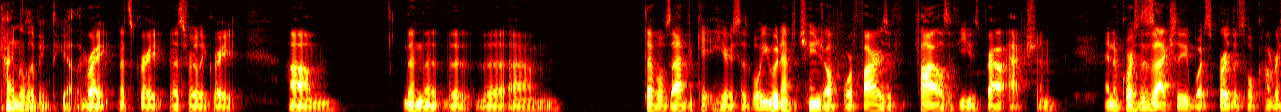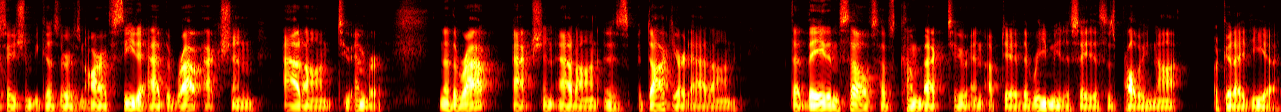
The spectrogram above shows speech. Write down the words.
kind of living together. Right. That's great. That's really great. Um, then the the the um, devil's advocate here says, well, you wouldn't have to change all four files if files if you used route action. And of course, this is actually what spurred this whole conversation because there's an RFC to add the route action add-on to Ember. Now, the route action add-on is a dockyard add-on that they themselves have come back to and updated the README to say this is probably not a good idea.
